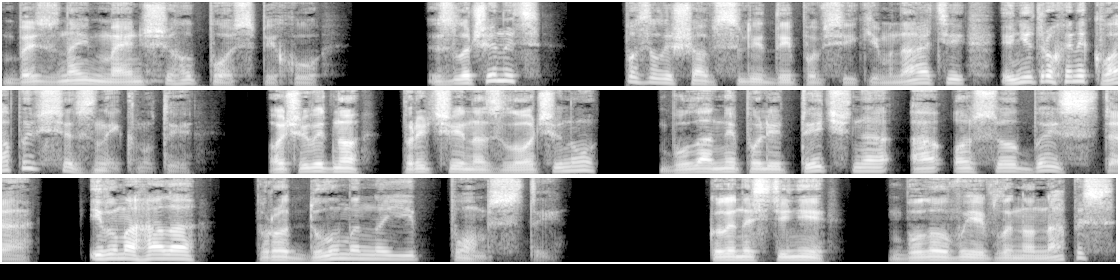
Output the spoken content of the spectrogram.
без найменшого поспіху. Злочинець позалишав сліди по всій кімнаті і нітрохи не квапився зникнути. Очевидно, причина злочину була не політична, а особиста і вимагала продуманої помсти. Коли на стіні було виявлено напис,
